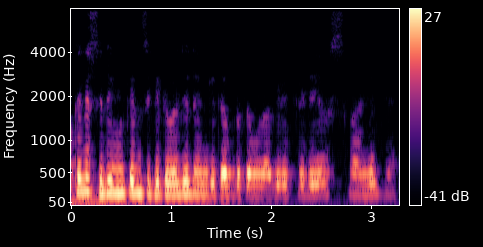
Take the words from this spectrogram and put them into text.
Oke guys, jadi mungkin segitu aja dan kita bertemu lagi di video selanjutnya.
